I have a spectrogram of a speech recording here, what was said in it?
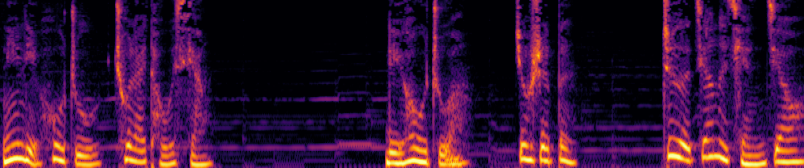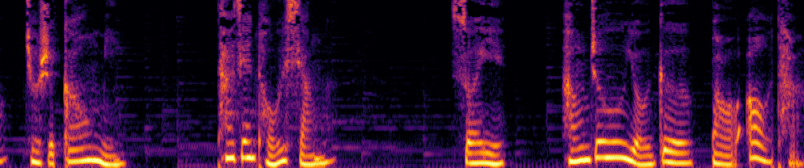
你李后主出来投降。李后主啊，就是笨，浙江的钱交就是高明，他先投降了。所以，杭州有一个宝奥塔，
